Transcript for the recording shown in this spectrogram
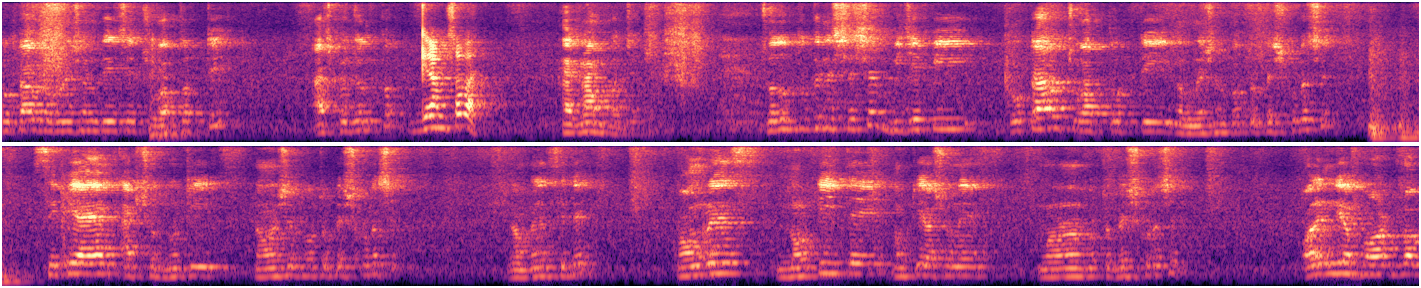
টোটাল নমিনেশন দিয়েছে চুয়াত্তরটি আজ পর্যন্ত? গ্রাম সভায়? হ্যাঁ গ্রাম পঞ্চায়েত। চতুর্থ দিনের শেষে বিজেপি টোটাল চুয়াত্তরটি নমিনেশন পত্র পেশ করেছে। সিপিআইএম একশো দুটি নমিনেশন পত্র পেশ করেছে গ্রাম পঞ্চায়েত সিটে কংগ্রেস নটিতে নটি আসনে মনোনয়নপত্র পেশ করেছে। অল ইন্ডিয়া ফরওয়ার্ড ব্লক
